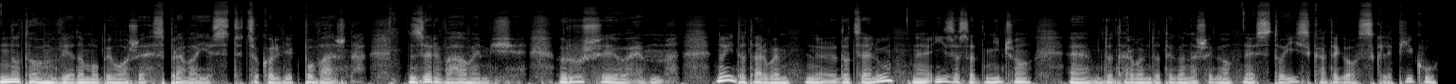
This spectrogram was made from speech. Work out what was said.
no to wiadomo było, że sprawa jest cokolwiek poważna. Zerwałem się, ruszyłem, no i dotarłem e, do celu e, i zasadniczo e, dotarłem do tego naszego stoiska, tego sklepiku,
